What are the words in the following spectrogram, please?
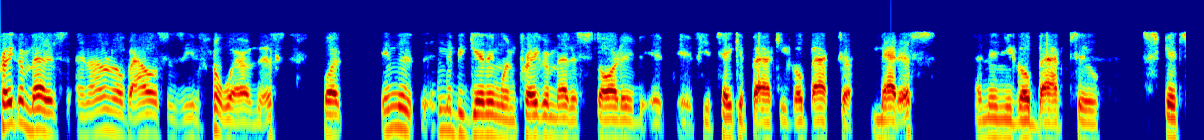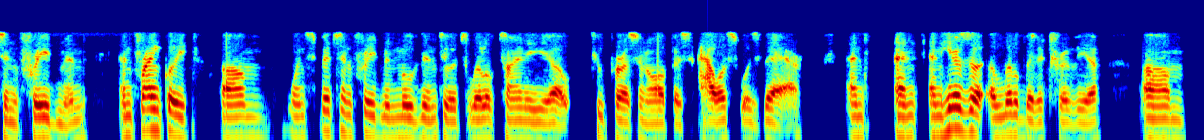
Prager Metis, and I don't know if Alice is even aware of this, but in the in the beginning when Prager Metis started, it, if you take it back, you go back to Metis, and then you go back to Spitz and Friedman. And frankly, um, when Spitz and Friedman moved into its little tiny uh, two-person office, Alice was there. And and and here's a, a little bit of trivia. Um,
